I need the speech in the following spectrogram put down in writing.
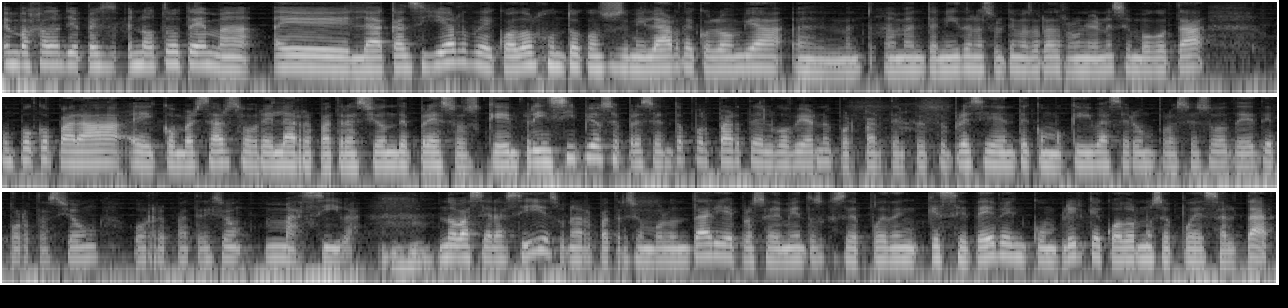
Embajador Yepes, en otro tema, eh, la canciller de Ecuador junto con su similar de Colombia eh, ha mantenido en las últimas horas reuniones en Bogotá un poco para eh, conversar sobre la repatriación de presos, que en principio se presentó por parte del gobierno y por parte del propio presidente como que iba a ser un proceso de deportación o repatriación masiva. No va a ser así, es una repatriación voluntaria, y procedimientos que se pueden, que se deben cumplir, que Ecuador no se puede saltar.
